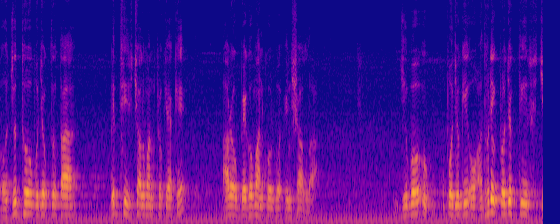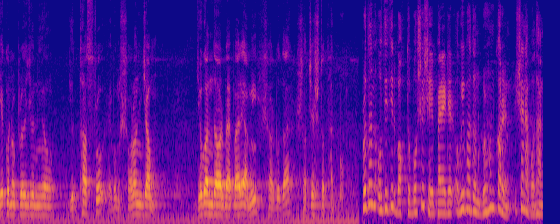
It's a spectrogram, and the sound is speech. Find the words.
ও যুদ্ধ উপযুক্ততা বৃদ্ধির চলমান প্রক্রিয়াকে আরও বেগবান করব ইনশাআল্লাহ। যুব উপ- উপযোগী ও আধুনিক প্রযুক্তির যে কোনো প্রয়োজনীয় যুদ্ধাস্ত্র এবং সরঞ্জাম যোগান দেওয়ার ব্যাপারে আমি সর্বদা সচেষ্ট থাকব। প্রধান অতিথির বক্তব্য শেষে প্যারেডের অভিবাদন গ্রহণ করেন সেনাপ্রধান।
